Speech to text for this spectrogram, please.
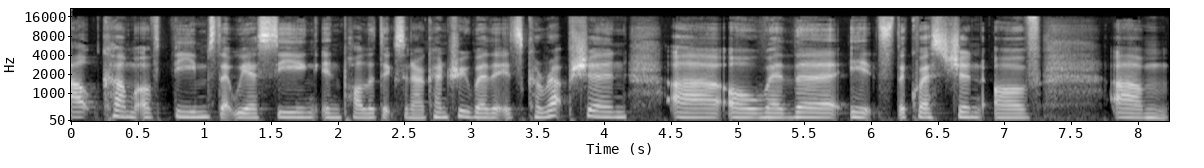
outcome of themes that we are seeing in politics in our country, whether it's corruption uh, or whether it's the question of um,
